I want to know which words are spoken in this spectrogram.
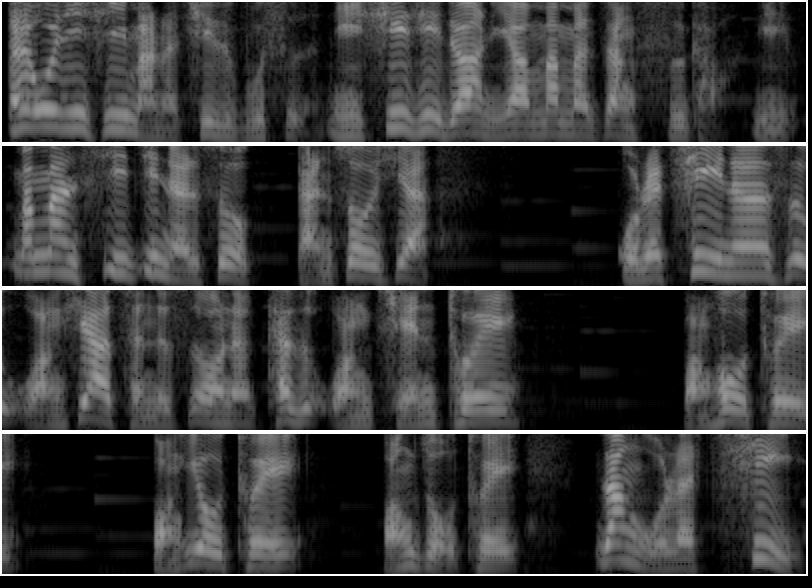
哎，我已经吸满了。其实不是，你吸气的话，你要慢慢这样思考。你慢慢吸进来的时候，感受一下，我的气呢是往下沉的时候呢，开始往前推，往后推，往右推，往左推，让我的气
